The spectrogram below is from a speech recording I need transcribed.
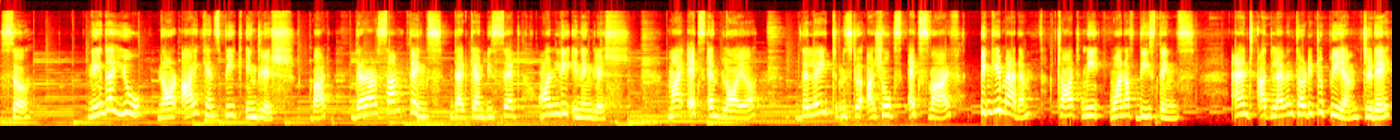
Sir, neither you nor I can speak English, but there are some things that can be said only in English. My ex employer, the late Mr. Ashok's ex wife, Pinky Madam, taught me one of these things. And at 11:32 pm today,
